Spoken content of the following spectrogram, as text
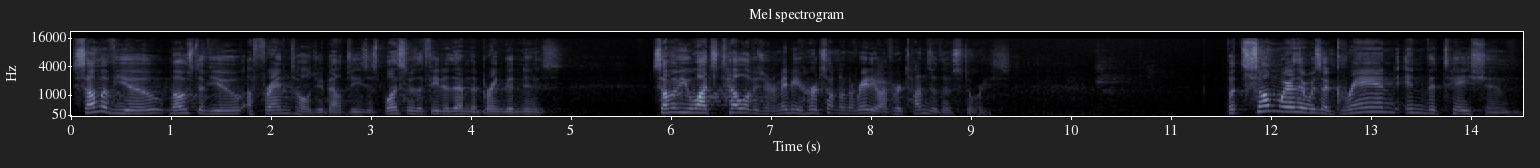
Some of you, most of you, a friend told you about Jesus. Blessed are the feet of them that bring good news. Some of you watch television, or maybe you heard something on the radio. I've heard tons of those stories. But somewhere there was a grand invitation,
